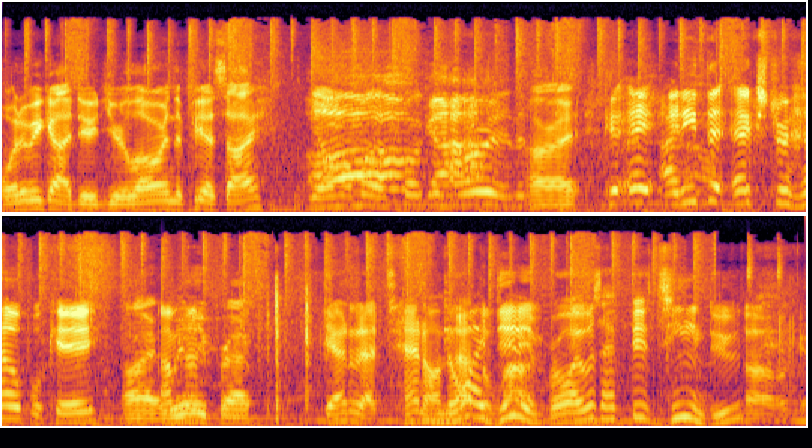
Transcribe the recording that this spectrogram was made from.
what do we got, dude? You're lowering the PSI? Oh, God. All right. Hey, I need the extra help, okay? All right, I'm wheelie not- prep. He had it at 10 on No, that I didn't, bro. I was at 15, dude. Oh, okay.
